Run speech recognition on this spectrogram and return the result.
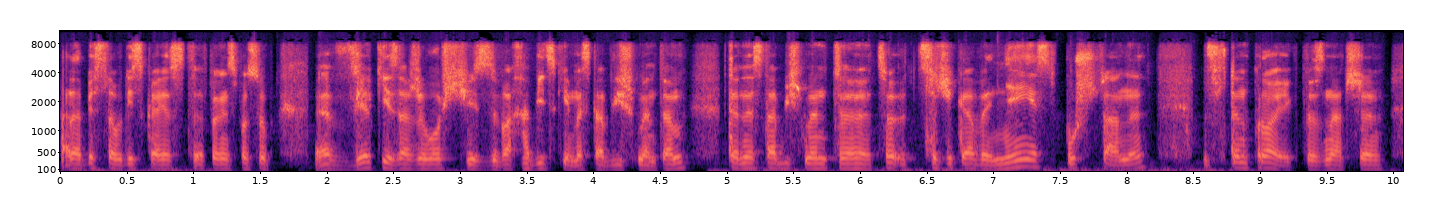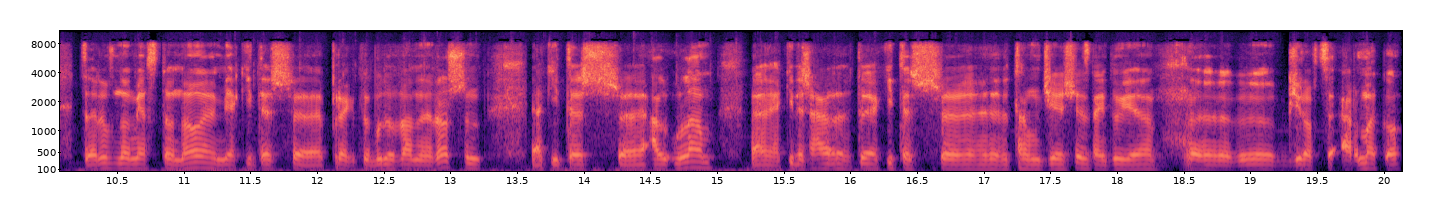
Arabia Saudyjska jest w pewien sposób w wielkiej zażyłości z wahabickim establishmentem. Ten establishment, e, co, co ciekawe, nie jest wpuszczany w ten projekt, to znaczy zarówno miasto Noem, jak i też e, projekt wybudowany Roshin, jak i też e, Al-Ulam, jak i też, jak i też tam, gdzie się znajduje biurowce Armako,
